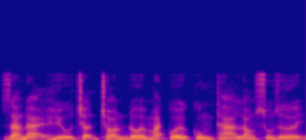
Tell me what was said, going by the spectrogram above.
Giang Đại Hưu trận tròn đôi mắt cuối cùng thả lỏng xuống dưới.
